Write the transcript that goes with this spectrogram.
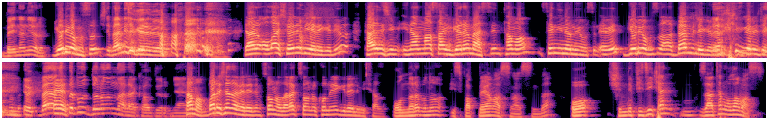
Ben inanıyorum. Görüyor musun? İşte ben bile göremiyorum. yani olay şöyle bir yere geliyor. Kardeşim inanmazsan göremezsin. Tamam. Sen inanıyor musun? Evet. Görüyor musun? Abi ben bile görüyorum. Kim görecek bunu? Yok ben Evet. aslında bu donanımla alakalı diyorum yani. Tamam. Barış'a da verelim son olarak. Sonra konuya girelim inşallah. onlara bunu ispatlayamazsın aslında. O Şimdi fiziken zaten olamaz.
